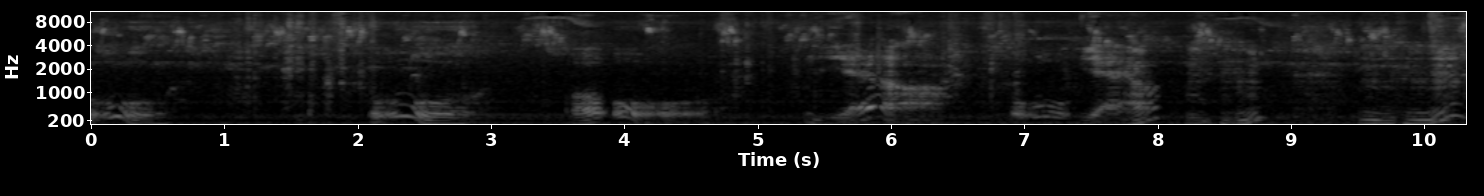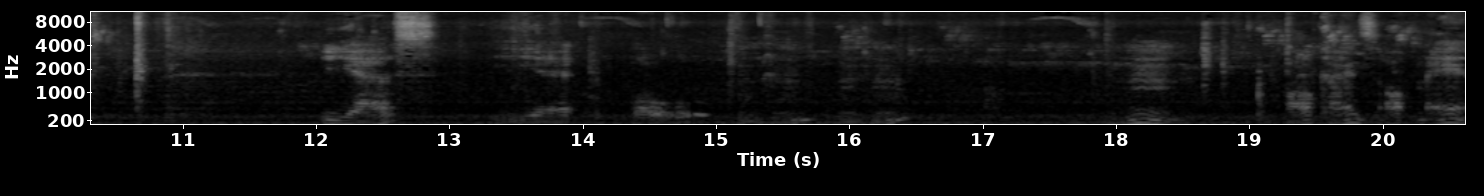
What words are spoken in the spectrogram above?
Ooh. Ooh. Oh. Yeah. Oh, yeah. Mm-hmm. Mm-hmm. Yes. Yeah. Oh. Mm-hmm. Mm-hmm. Mm. All kinds. Oh, man.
